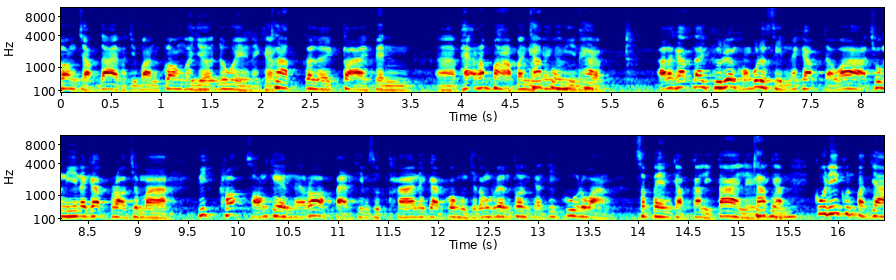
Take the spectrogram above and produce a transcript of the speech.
กล้องจับได้ปัจจุบันกล้องก็เยอะด้วยนะครับ ครับก็เลยกลายเป็นเอ่อแพะรับบาปไปเหมือนครักันบก็มีผมนะคครัรับบเอาละครับนั่นคือเรื่องของผู้ตัดสินนะครับ แต่ว่าช่วงนี้นะครับเราจะมาวิเคราะห์ 2 เกมในรอบ 8 ทีมสุดท้ายนะครับ ก็คงจะต้องเริ่มต้นกันที่คู่ระหว่างสเปนกับเกาหลีใต้เลยครับนะครับผม คู่นี้คุณปรัชญา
